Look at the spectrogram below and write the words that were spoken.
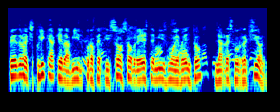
Pedro explica que David profetizó sobre este mismo evento, la resurrección.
